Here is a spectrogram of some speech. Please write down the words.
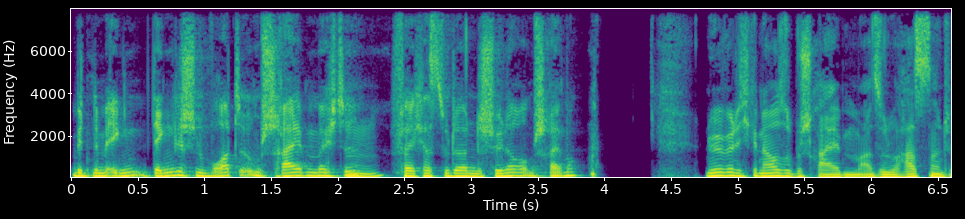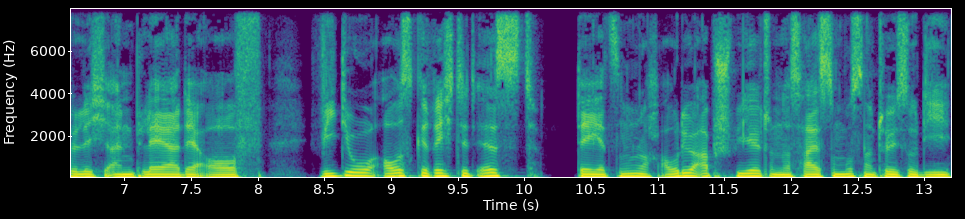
mit einem englischen Wort umschreiben möchte. Mhm. Vielleicht hast du da eine schönere Umschreibung. Nö, würde ich genauso beschreiben. Also du hast natürlich einen Player, der auf Video ausgerichtet ist. der jetzt nur noch Audio abspielt. Und das heißt, du musst natürlich so die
